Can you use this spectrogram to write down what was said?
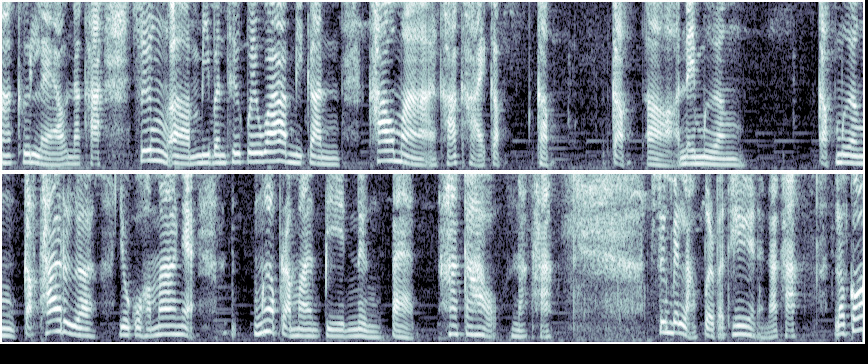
มากขึ้นแล้วนะคะ ซึ่งมีบันทึกไว้ว่ามีการเข้ามาค้าขายกับ กับในเมืองกับเมืองกับท่าเรือโยโกฮาม่าเนี่ย เมื่อประมาณปี 1859 นะคะ ซึ่งเป็นหลังเปิดประเทศนะคะ แล้วก็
